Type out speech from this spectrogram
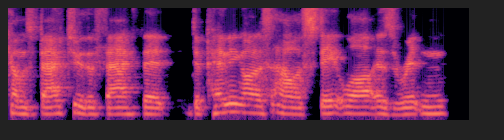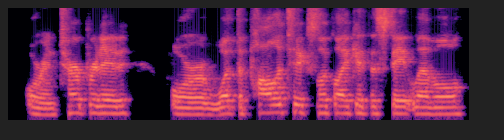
comes back to the fact that depending on how a state law is written or interpreted, or what the politics look like at the state level,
